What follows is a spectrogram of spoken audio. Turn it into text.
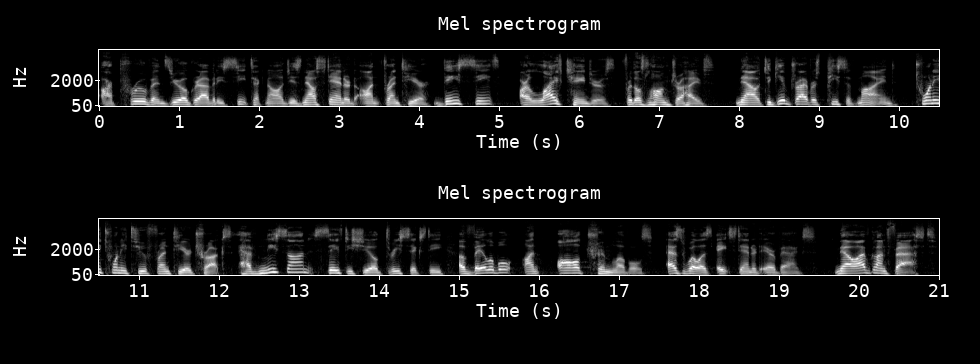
Our proven zero gravity seat technology is now standard on Frontier. These seats are life changers for those long drives. Now, to give drivers peace of mind, 2022 Frontier trucks have Nissan Safety Shield 360 available on all trim levels, as well as eight standard airbags. Now, I've gone fast,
